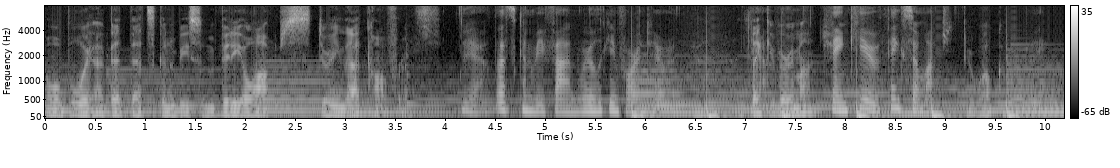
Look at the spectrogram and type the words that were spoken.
Oh boy, I bet that's going to be some video ops during that conference. Yeah, that's going to be fun. We're looking forward to it. Yeah. Well, thank yeah. you very much. Thank you. Thanks so much. You're welcome. Bye.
